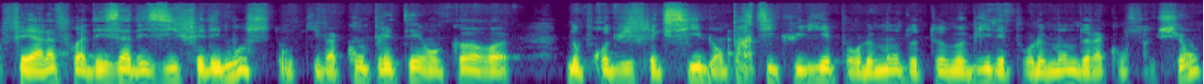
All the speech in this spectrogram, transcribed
fait à la fois des adhésifs et des mousses, donc qui va compléter encore nos produits flexibles, en particulier pour le monde automobile et pour le monde de la construction.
